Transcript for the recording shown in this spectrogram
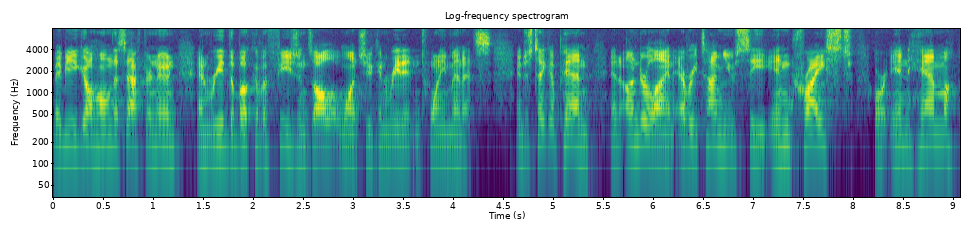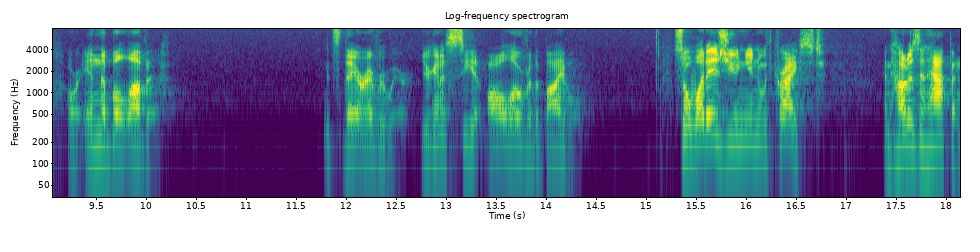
Maybe you go home this afternoon and read the book of Ephesians all at once. You can read it in 20 minutes. And just take a pen and underline every time you see in Christ or in Him or in the beloved. It's there everywhere. You're going to see it all over the Bible. So, what is union with Christ? And how does it happen?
